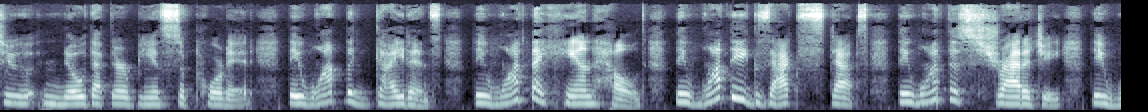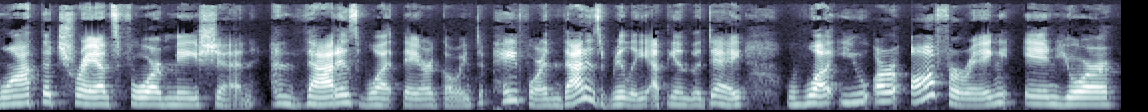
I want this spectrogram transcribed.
to know that they're being supported. They want the guidance. They want the handheld. They want the exact steps. They want the strategy. They want the transformation. And that is what they are going to pay for. And that is really, at the end of the day, what you are offering in your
